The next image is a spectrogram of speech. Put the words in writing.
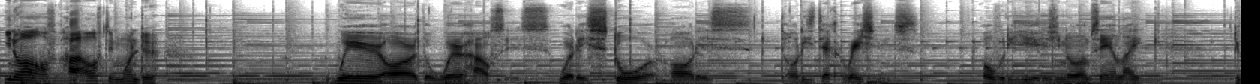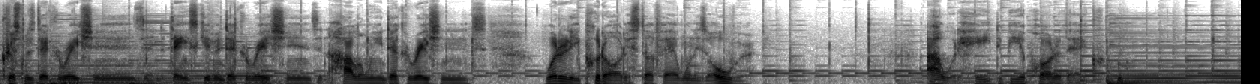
You know, I, I often wonder where are the warehouses where they store all this, all these decorations over the years. You know what I'm saying? Like the Christmas decorations and the Thanksgiving decorations and the Halloween decorations where do they put all this stuff at when it's over? I would hate to be a part of that crew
